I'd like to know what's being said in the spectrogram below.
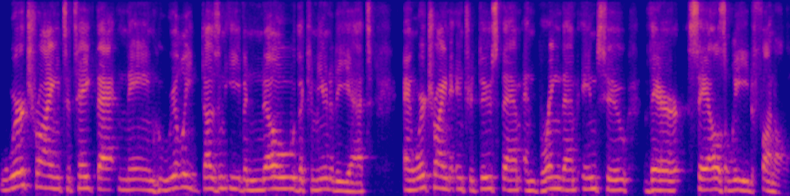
we're trying to take that name who really doesn't even know the community yet and we're trying to introduce them and bring them into their sales lead funnel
